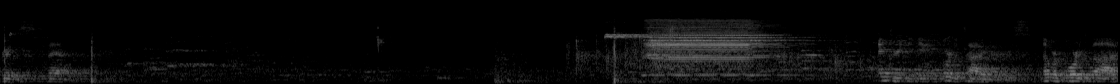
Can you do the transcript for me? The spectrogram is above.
Grace Van. Entering the game for the Tigers, number 45,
